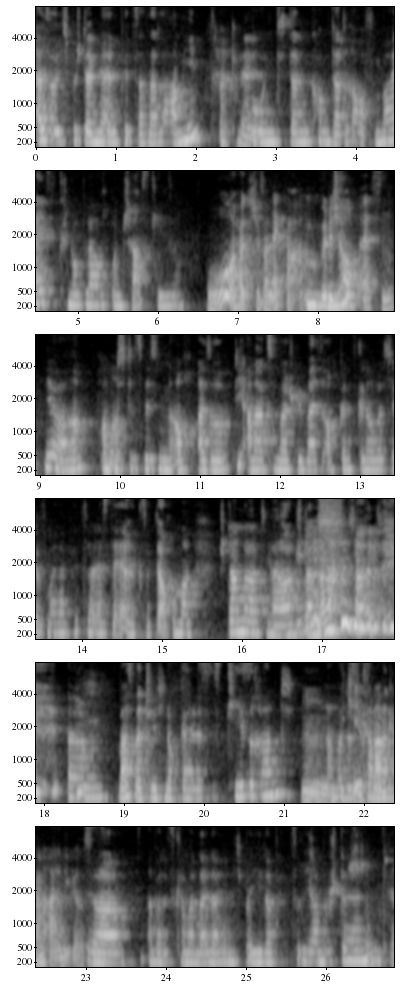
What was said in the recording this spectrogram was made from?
Also ich bestelle mir eine Pizza Salami Okay. und dann kommt da drauf Mais, Knoblauch und Schafskäse. Oh, hört sich aber lecker an. Mhm. Würde ich auch essen. Ja, Hammer. und das wissen auch, also die Anna zum Beispiel weiß auch ganz genau, was ich auf meiner Pizza esse. Der Erik sagt auch immer Standard, ja, Standard. ähm, was natürlich noch geil ist, ist Käserand. Mm, Aber das Käse kann man- kann einiges. Ja, aber das kann man leider ja nicht bei jeder Pizzeria bestellen. Stimmt, ja.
